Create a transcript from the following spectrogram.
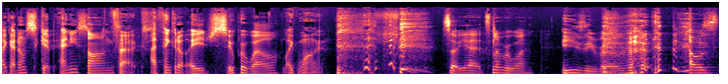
Like, I don't skip any songs. Facts. I think it'll age super well. like wine. So, yeah, it's number one. Easy, bro. I was.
